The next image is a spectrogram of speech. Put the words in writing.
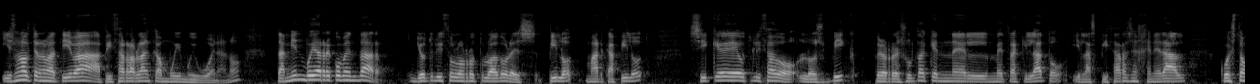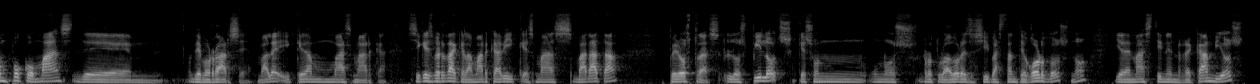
Y es una alternativa a pizarra blanca muy, muy buena, ¿no? También voy a recomendar, yo utilizo los rotuladores Pilot, marca Pilot, sí que he utilizado los Big, pero resulta que en el metraquilato y en las pizarras en general cuesta un poco más de, borrarse, ¿vale? Y queda más marca. Sí que es verdad que la marca Big es más barata, pero ostras, los pilots, que son unos rotuladores así bastante gordos, ¿no? Y además tienen recambios,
